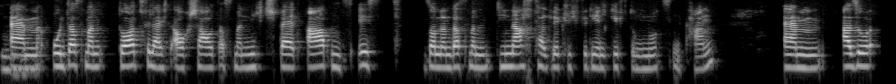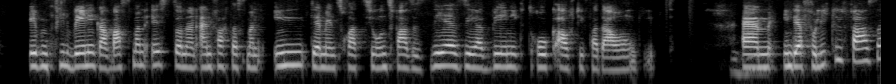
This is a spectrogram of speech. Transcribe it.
Mhm. Ähm, und dass man dort vielleicht auch schaut, dass man nicht spät abends isst, sondern dass man die Nacht halt wirklich für die Entgiftung nutzen kann. Ähm, also eben viel weniger, was man isst, sondern einfach, dass man in der Menstruationsphase sehr, sehr wenig Druck auf die Verdauung gibt. Mhm. Ähm, in der Follikelphase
